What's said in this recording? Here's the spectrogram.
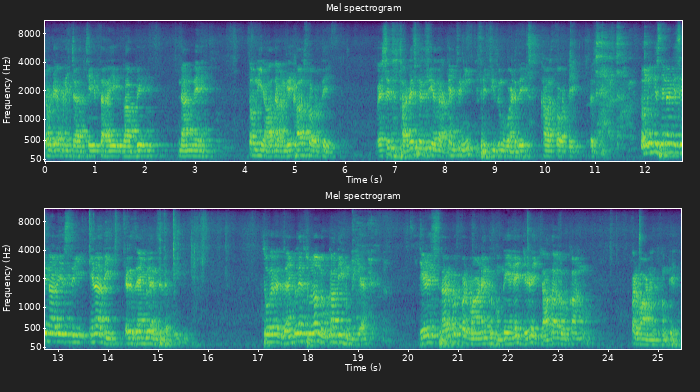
ਤੁਹਾਡੇ ਆਪਣੇ ਚਾਚੇ, ਤਾਏ, ਬਾਬੇ, ਨਾਨੇ ਤੁਹਾਨੂੰ ਯਾਦ ਆਉਣਗੇ ਖਾਸ ਤੌਰ ਤੇ। ਵੈਸੇ ਸਾਰੇ ਸਿਆਸੀ ਇਲਾਕਿਆਂ 'ਚ ਨਹੀਂ, ਕਿਸੇ ਚੀਜ਼ ਨੂੰ ਵੰਡਦੇ ਖਾਸ ਤੌਰ ਤੇ। ਅਸੀਂ ਤੁਹਾਨੂੰ ਕਿਸੇ ਨਾ ਕਿਸੇ ਨਾਲ ਇਸ ਦੀ, ਇਹਨਾਂ ਦੀ ਰਿਜ਼ੈਂਬਲੈਂਸ ਲੱਗੀ। ਸੋ ਰਿਜ਼ੈਂਬਲੈਂਸ ਉਹਨਾਂ ਲੋਕਾਂ ਦੀ ਹੁੰਦੀ ਹੈ, ਜਿਹੜੇ ਸਰਬ ਪ੍ਰਮਾਣਿਤ ਹੁੰਦੇ ਨੇ, ਜਿਹੜੇ ਜ਼ਿਆਦਾ ਲੋਕਾਂ ਨੂੰ ਪ੍ਰਮਾਣਿਤ ਹੁੰਦੇ ਨੇ।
